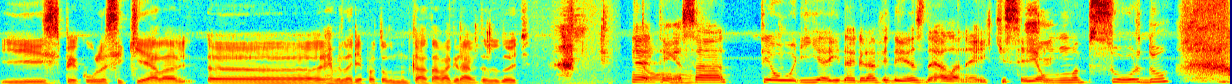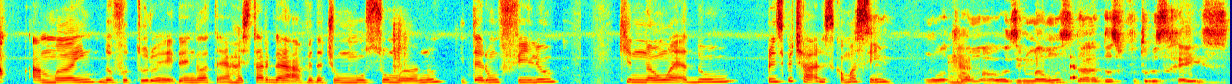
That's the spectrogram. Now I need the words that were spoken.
E especula-se que ela uh, revelaria para todo mundo que ela tava grávida do Dodi. É, então... tem essa teoria aí da gravidez dela, né? E que seria Sim. um absurdo a mãe do futuro rei da Inglaterra estar grávida de um muçulmano e ter um filho que não é do príncipe Charles. Como assim? Um outro, É. uma- os irmãos da- dos futuros reis.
